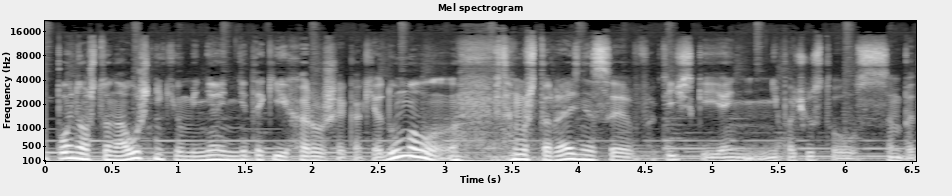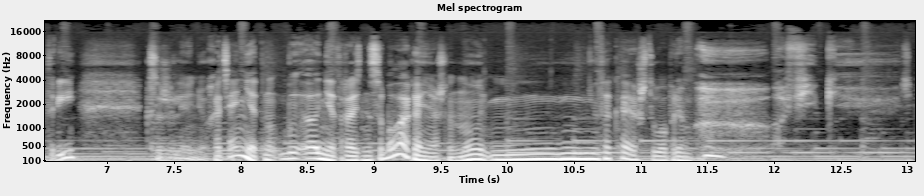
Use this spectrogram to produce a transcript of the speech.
понял, что наушники у меня не такие хорошие, как я думал, потому что разницы фактически я не почувствовал с MP3, эм к сожалению. Хотя нет, ну, э, нет, разница была, конечно, но не такая, чтобы прям офигеть.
